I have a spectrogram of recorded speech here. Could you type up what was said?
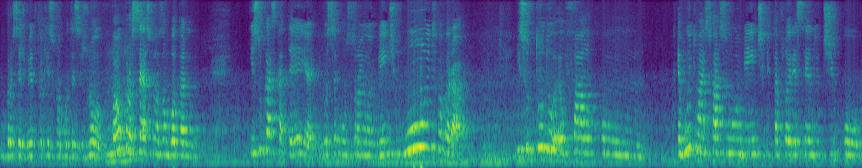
um procedimento para que isso não aconteça de novo? Qual é o uhum. processo que nós vamos botar? No... Isso cascateia e você constrói um ambiente muito favorável. Isso tudo eu falo com é muito mais fácil num ambiente que está florescendo, tipo,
